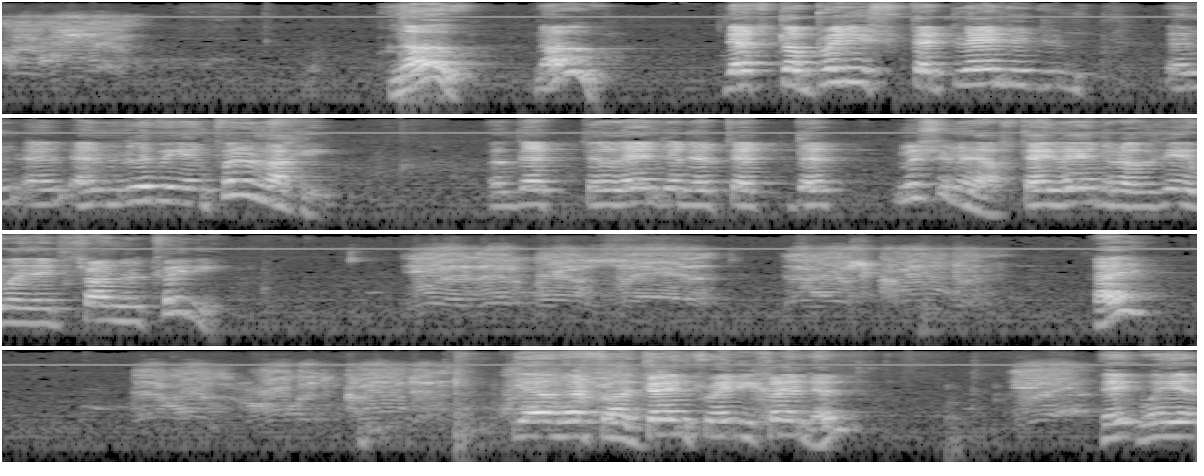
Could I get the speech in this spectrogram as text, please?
uh, No, no. That's the British that landed in, and, and, and living in Whirinaki. And that they landed at that, that mission house. They landed over there where they'd signed the treaty. Yeah, that was, uh, that was Clinton. Hey? That was Robert Clinton. Yeah, that's right, James Reddy Clendon. Yeah. He, we,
